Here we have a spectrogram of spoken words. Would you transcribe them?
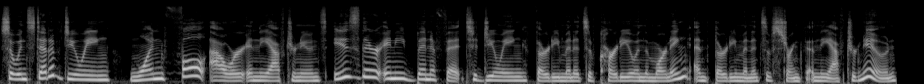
So instead of doing one full hour in the afternoons, is there any benefit to doing 30 minutes of cardio in the morning and 30 minutes of strength in the afternoon?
